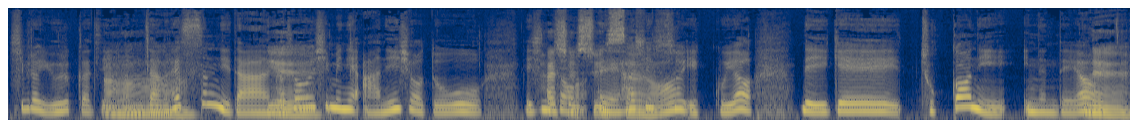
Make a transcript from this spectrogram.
11월 6일까지 아. 연장을 했습니다. 그러니까 예. 서울 시민이 아니셔도 내 신청 하실 수, 네, 하실 수 있고요. 근데 이게 조건이 있는데요. 네.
